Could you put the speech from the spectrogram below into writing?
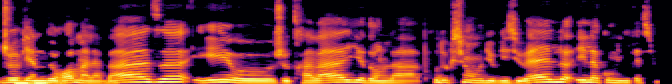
Je viens mhm. de Rome à la base et je travaille dans la production audiovisuelle et la communication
